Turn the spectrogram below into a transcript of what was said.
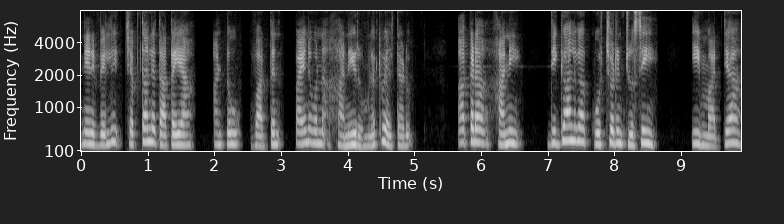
నేను వెళ్ళి చెప్తానులే తాతయ్య అంటూ వర్ధన్ పైన ఉన్న హనీ రూమ్లోకి వెళ్తాడు. అక్కడ హనీ దిగాలుగా కూర్చోవడం చూసి ఈ మధ్య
